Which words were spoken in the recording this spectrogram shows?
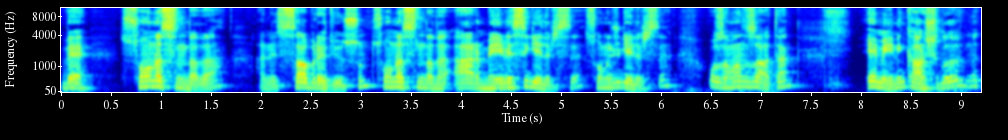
ve sonrasında da hani sabrediyorsun. Sonrasında da eğer meyvesi gelirse, sonucu gelirse o zaman zaten emeğinin karşılığını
